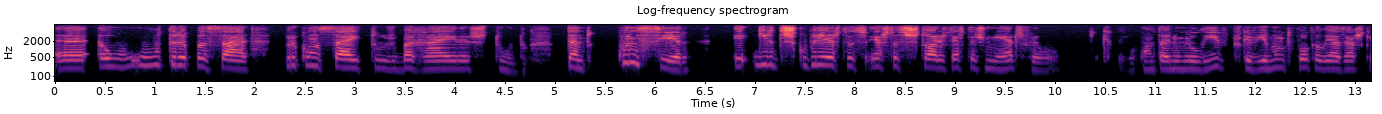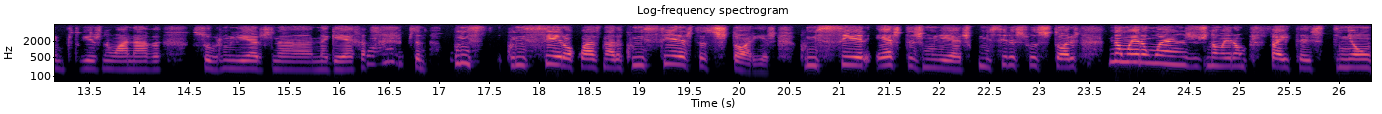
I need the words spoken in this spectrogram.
uh, a ultrapassar preconceitos, barreiras, tudo. Portanto, conhecer, é ir descobrir estas, estas histórias destas mulheres, foi o que eu contei no meu livro, porque havia muito pouco, aliás, acho que em português não há nada sobre mulheres na, na guerra. Portanto, conhecer, ou quase nada, conhecer estas histórias, conhecer estas mulheres, conhecer as suas histórias, não eram anjos, não eram perfeitas, tinham,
